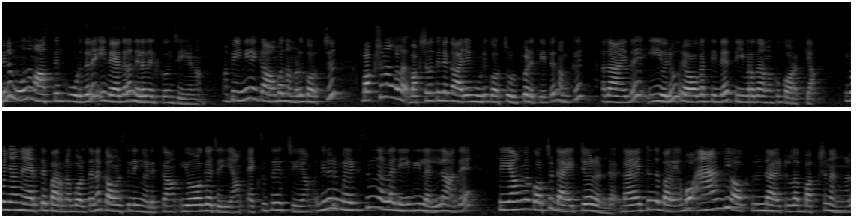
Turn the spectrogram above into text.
പിന്നെ മൂന്ന് മാസത്തിൽ കൂടുതൽ ഈ വേദന നിലനിൽക്കുകയും ചെയ്യണം. അപ്പോൾ ഇങ്ങനെയൊക്കെ ആകുമ്പോൾ നമ്മൾ കുറച്ച് ഭക്ഷണങ്ങൾ ഭക്ഷണത്തിന്റെ കാര്യം കൂടി കുറച്ച് ഉൾപ്പെടുത്തിയിട്ട് നമുക്ക് അതായത് ഈ ഒരു രോഗത്തിന്റെ തീവ്രത നമുക്ക് കുറയ്ക്കാം. ഇപ്പോൾ ഞാൻ നേരത്തെ പറഞ്ഞ പോലെ തന്നെ കൗൺസിലിംഗ് എടുക്കാം യോഗ ചെയ്യാം എക്സസൈസ് ചെയ്യാം. ഇതിനൊരു മെഡിസിൻ എന്നുള്ള രീതിയിലല്ലാതെ ചെയ്യാവുന്ന കുറച്ച് ഡയറ്റുകളുണ്ട് ഡയറ്റ് എന്ന് പറയുമ്പോൾ ആന്റി ഓക്സിഡന്റ് ആയിട്ടുള്ള ഭക്ഷണങ്ങൾ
